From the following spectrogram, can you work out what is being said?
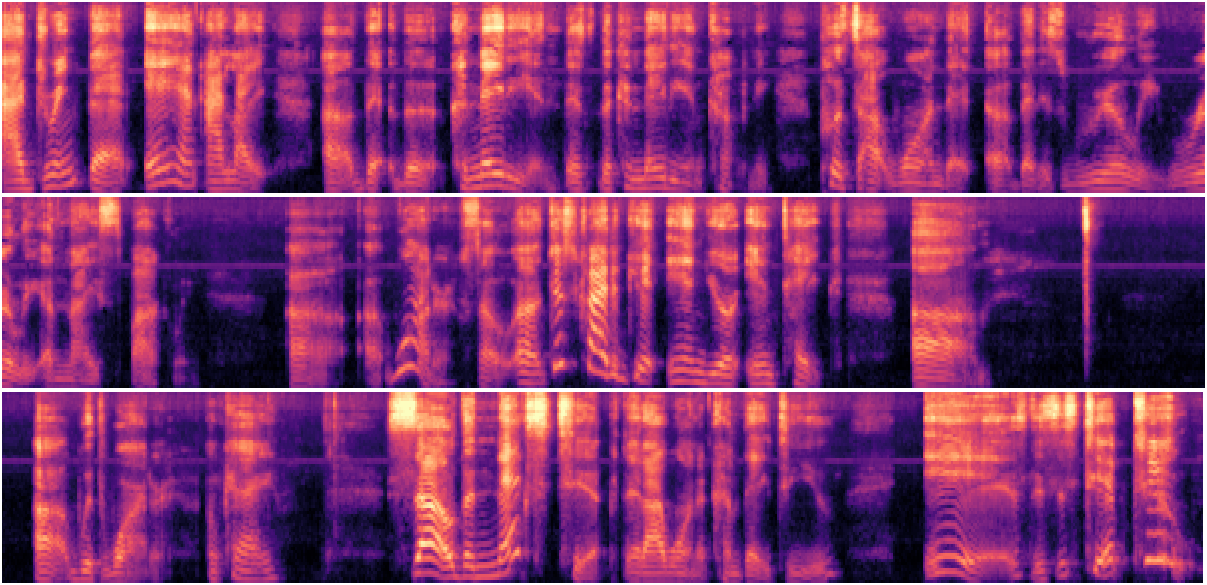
I drink that, and I like uh, the the Canadian. There's the Canadian company puts out one that uh, that is really really a nice sparkling uh, uh, water. So uh, just try to get in your intake um, uh, with water. Okay. So the next tip that I want to convey to you is this is tip two.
